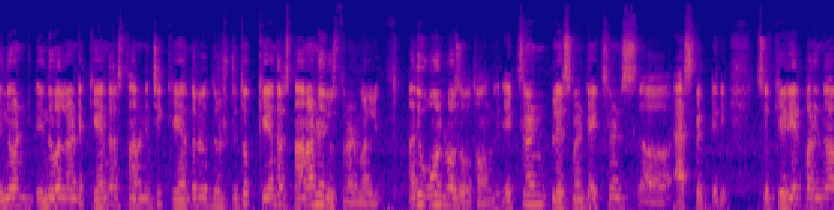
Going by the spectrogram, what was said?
ఎందుకంటే ఎందువల్ల అంటే కేంద్ర స్థానం నుంచి కేంద్ర దృష్టితో కేంద్ర స్థానాన్ని చూస్తున్నాడు మళ్ళీ. అది ఓన్ హౌస్ అవుతా ఉంది ఎక్సలెంట్ ప్లేస్మెంట్ ఎక్సలెంట్ ఆస్పెక్ట్ ఇది. సో కెరియర్ పరంగా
